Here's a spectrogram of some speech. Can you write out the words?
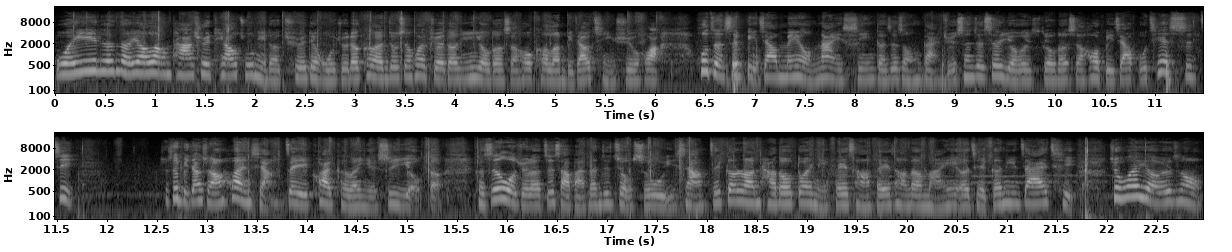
唯一真的要让他去挑出你的缺点，我觉得可能就是会觉得你有的时候可能比较情绪化，或者是比较没有耐心的这种感觉，甚至是有有的时候比较不切实际，就是比较喜欢幻想这一块，可能也是有的。可是我觉得至少百分之九十五以上，这个人他都对你非常非常的满意，而且跟你在一起就会有一种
